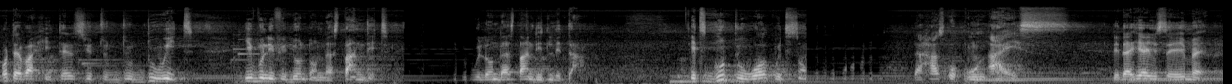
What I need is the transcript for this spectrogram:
Whatever he tells you to do, do it. Even if you don't understand it, you will understand it later. It's good to work with someone that has open eyes. Did I hear you say amen?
